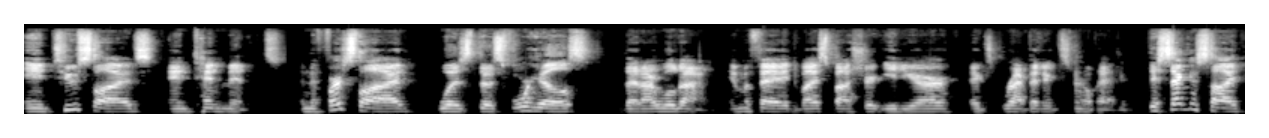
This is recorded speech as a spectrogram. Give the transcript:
in two slides and 10 minutes. And the first slide was those four hills that I will die MFA, device posture, EDR, ex- rapid external patching. The second slide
